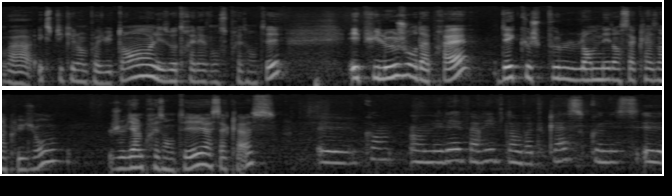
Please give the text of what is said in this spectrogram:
on va expliquer l'emploi du temps, les autres élèves vont se présenter. Et puis le jour d'après, dès que je peux l'emmener dans sa classe d'inclusion, je viens le présenter à sa classe. Euh, Quand un élève arrive dans votre classe, euh,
